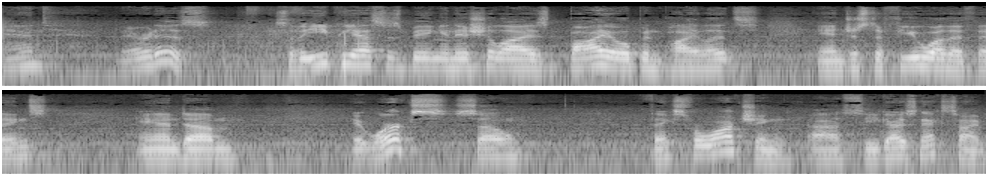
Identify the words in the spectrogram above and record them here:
And there it is. So the EPS is being initialized by OpenPilots and just a few other things. And um, it works. So thanks for watching. Uh, see you guys next time.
